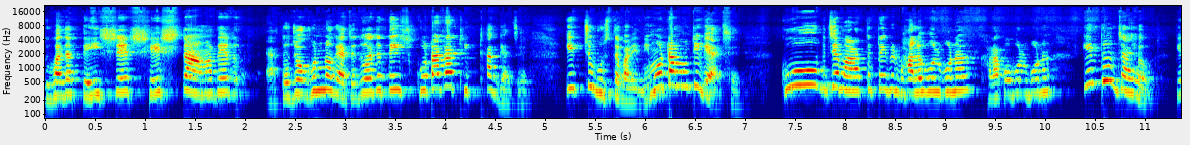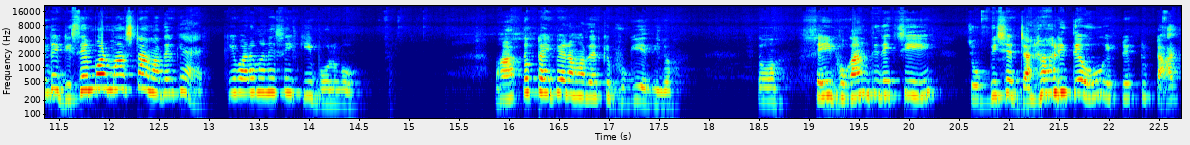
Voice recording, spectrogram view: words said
দু হাজার তেইশের শেষটা আমাদের এত জঘন্য গেছে দু হাজার তেইশ গোটাটা ঠিকঠাক গেছে, কিচ্ছু বুঝতে পারিনি, মোটামুটি গেছে। খুব যে মারাত্মক টাইপের ভালো বলব না, খারাপও বলব না, কিন্তু যাই হোক, কিন্তু ডিসেম্বর মাসটা আমাদেরকে একেবারে মানে সেই কি বলব? মারাত্মক টাইপের আমাদেরকে ভুগিয়ে দিল। তো সেই ভোগান্তি দেখছি চব্বিশের জানুয়ারিতেও একটু একটু টাচ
